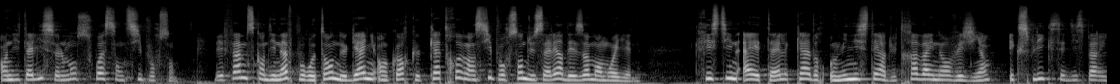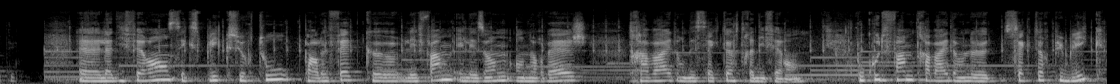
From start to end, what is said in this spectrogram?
en Italie seulement 66%. Les femmes scandinaves, pour autant, ne gagnent encore que 86% du salaire des hommes en moyenne. Christine Aetel, cadre au ministère du Travail norvégien, explique ces disparités. Euh, la différence s'explique surtout par le fait que les femmes et les hommes en Norvège travaillent dans des secteurs très différents. Beaucoup de femmes travaillent dans le secteur public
